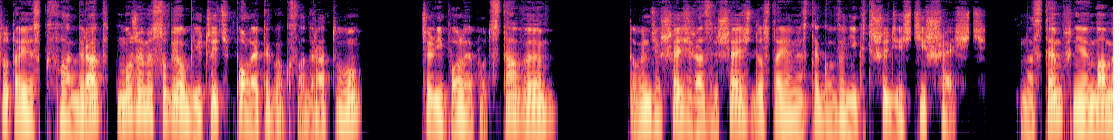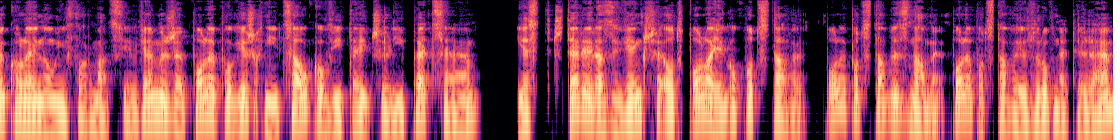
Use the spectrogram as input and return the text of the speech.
Tutaj jest kwadrat, możemy sobie obliczyć pole tego kwadratu, czyli pole podstawy. To będzie 6 razy 6, dostajemy z tego wynik 36. Następnie mamy kolejną informację. Wiemy, że pole powierzchni całkowitej, czyli PC, jest 4 razy większe od pola jego podstawy. Pole podstawy znamy. Pole podstawy jest równe tyle,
